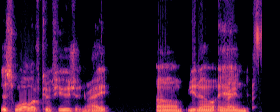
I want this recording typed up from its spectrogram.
this wall of confusion, right? Um, you know, and right.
